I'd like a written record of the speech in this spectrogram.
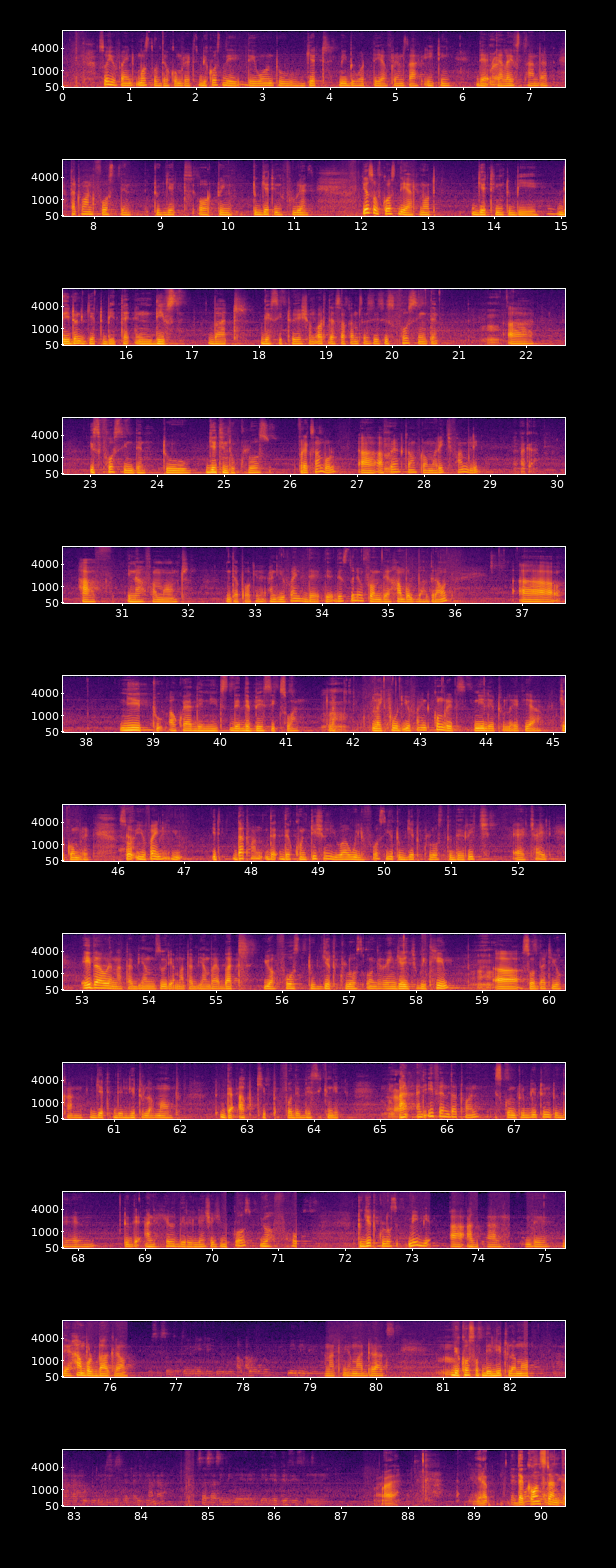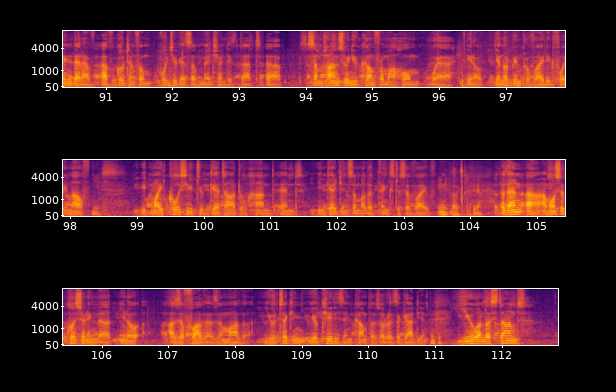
So you find most of the comrades, because they, they want to get maybe what their friends are eating, their, their life standard, that one forced them to get or to, in, to get influence. Yes, of course, they are not getting to be, they don't get to be thieves, but the situation or the circumstances is forcing them, uh, is forcing them to get into close. For example, uh, a friend come from a rich family, Okay. Have enough amount in the pocket and you find the, the, the student from the humble background uh, need to acquire the needs, the, the basics one. Like, like food, you find comrades needed to live here, comrade. So you find you, it, that one, the, the condition you are will force you to get close to the rich uh, child. Either awe na tabia mzuri ama tabia mbaya, but you are forced to get close or engage with him uh, so that you can get the little amount, the upkeep for the basic need. Okay. And, and even that one is contributing to the, to the unhealthy relationship because you are forced to get close. Maybe a, a girl from the, the humble background anatumia madrugs because of the little amount Right. You know, the constant thing that I've, I've gotten from what you guys have mentioned is that uh, sometimes when you come from a home where, you know, you're not being provided for enough, Yes. it might cause you to get out of hand and engage in some other things to survive. in fact yeah But then uh, I'm also questioning that, you know, as a father, as a mother, you're taking your kid is in campus or as a guardian, you understand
